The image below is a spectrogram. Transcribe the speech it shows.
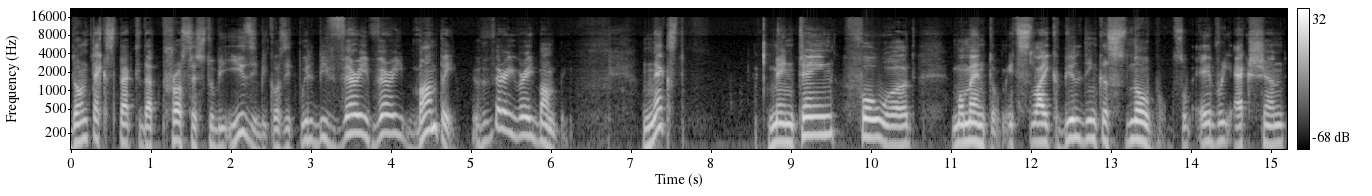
don't expect that process to be easy because it will be very, very bumpy. Very, very bumpy. Next, maintain forward momentum. It's like building a snowball. So every action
